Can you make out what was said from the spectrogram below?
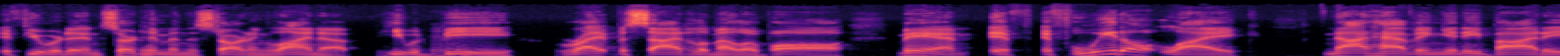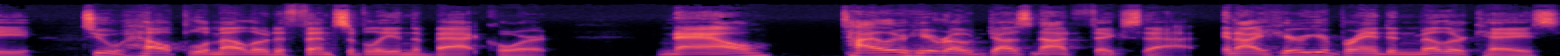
if you were to insert him in the starting lineup, he would mm-hmm. be right beside LaMelo Ball. Man, if if we don't like not having anybody to help LaMelo defensively in the backcourt, now Tyler mm-hmm. Does not fix that. And I hear your Brandon Miller case,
